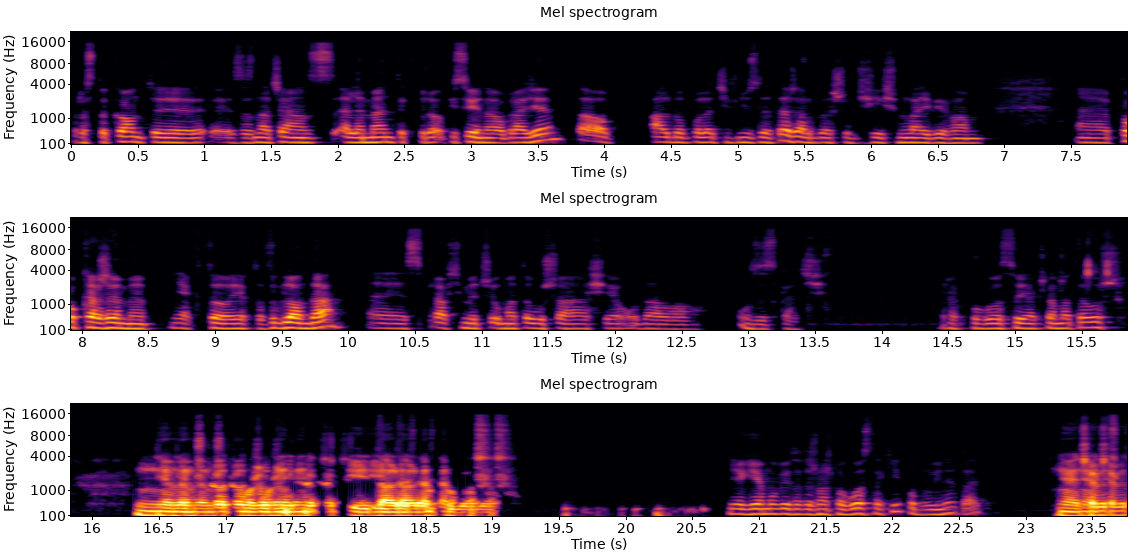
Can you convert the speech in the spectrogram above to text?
prostokąty, zaznaczając elementy, które opisuje na obrazie. To albo poleci w newsletterze, albo jeszcze w dzisiejszym live Wam pokażemy, jak to, jak to wygląda. E, Sprawdźmy, czy u Mateusza się udało uzyskać brak pogłosu. Jak to Mateusz? Nie wiem, czy to może unikać i dalej ten głos. Jak ja mówię, to też masz pogłos taki podwójny, tak? Nie, ciebie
